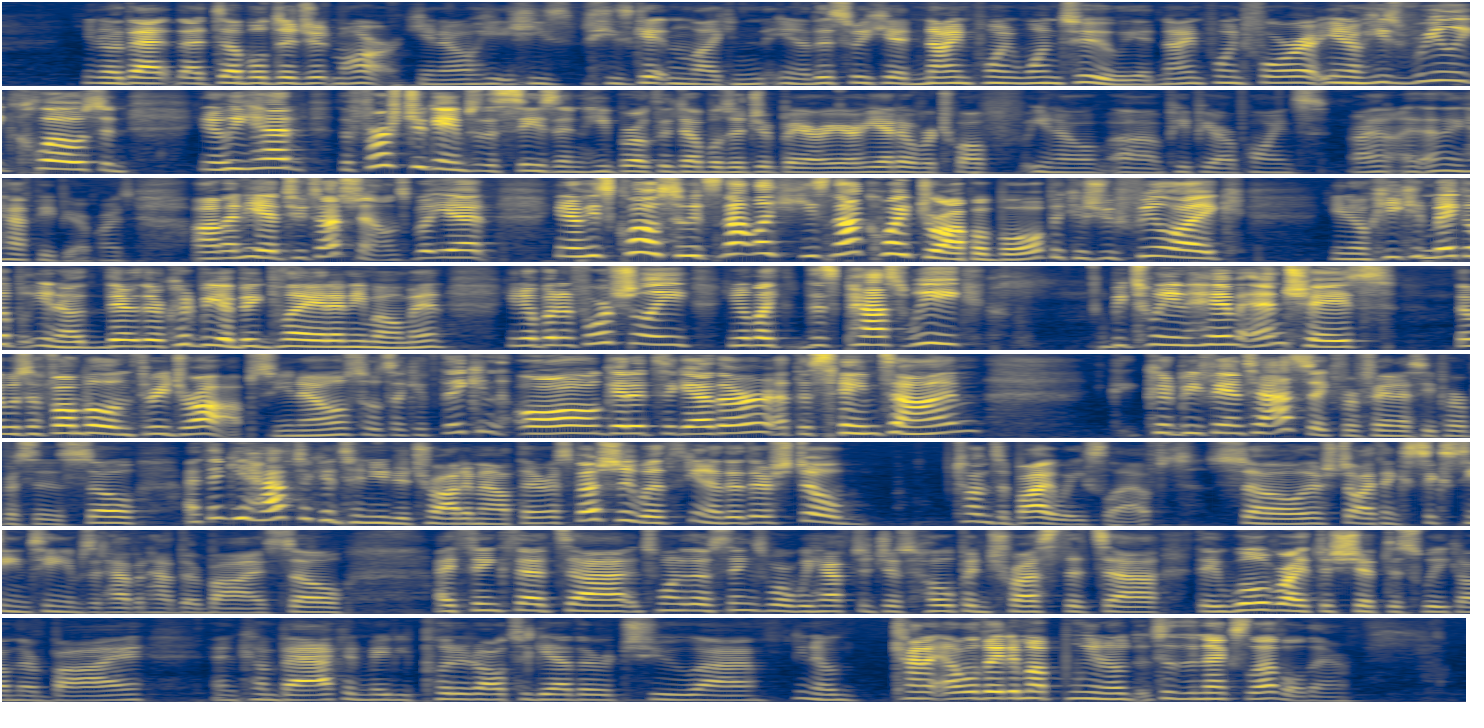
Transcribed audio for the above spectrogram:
you know that that double digit mark you know he he's he's getting like you know this week he had 9.12 he had 9.4 you know he's really close and you know he had the first two games of the season he broke the double digit barrier he had over 12 you know uh, ppr points I, I, think half ppr points um, and he had two touchdowns but yet you know he's close so it's not like he's not quite droppable because you feel like you know he can make up you know there there could be a big play at any moment you know but unfortunately you know like this past week between him and chase there was a fumble and three drops, you know? So it's like if they can all get it together at the same time, could be fantastic for fantasy purposes. So I think you have to continue to trot him out there, especially with, you know, there's still tons of bye weeks left. So there's still, I think, 16 teams that haven't had their bye. So I think that uh, it's one of those things where we have to just hope and trust that uh, they will right the ship this week on their bye and come back and maybe put it all together to, uh, you know, kind of elevate him up, you know, to the next level there.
